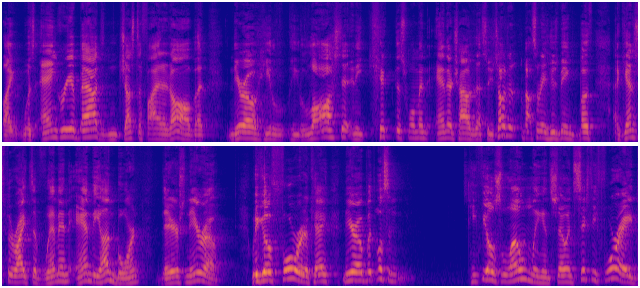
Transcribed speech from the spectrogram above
like was angry about, didn't justify it at all, but Nero he he lost it and he kicked this woman and their child to death. So you talk about somebody who's being both against the rights of women and the unborn. There's Nero. We go forward, okay, Nero, but listen, he feels lonely, and so in 64 AD,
